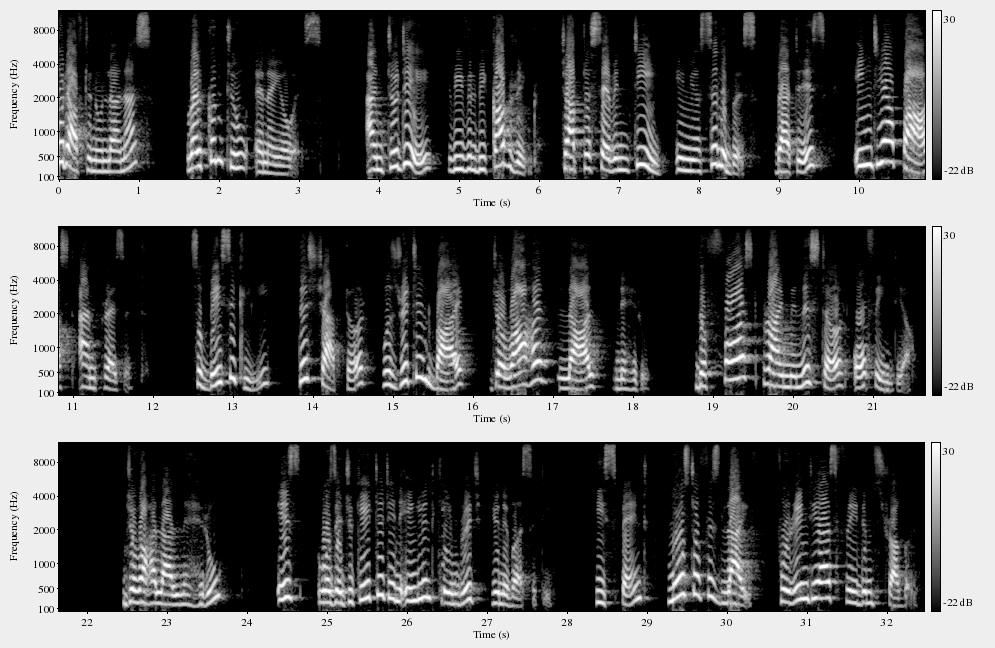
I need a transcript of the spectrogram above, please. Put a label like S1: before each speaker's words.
S1: Good afternoon learners. Welcome to NIOS. And today we will be covering chapter 17 in your syllabus that is India past and present. So basically this chapter was written by Jawaharlal Nehru, the first Prime Minister of India. Jawaharlal Nehru is, was educated in England Cambridge University. He spent most of his life for India's freedom struggle.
